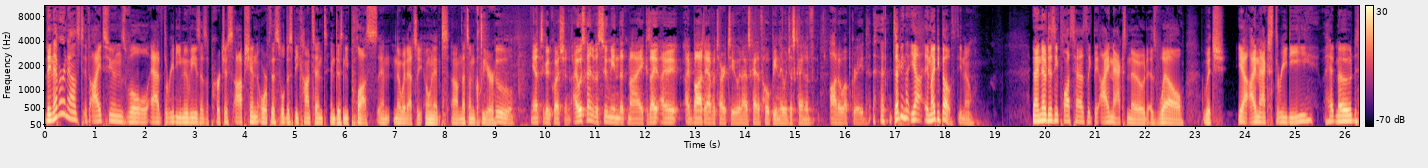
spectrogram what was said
They never announced if iTunes will add 3D movies as a purchase option, or if this will just be content in Disney Plus and no way to actually own it. Um, that's unclear. Ooh, yeah, that's a good question. I was kind of assuming that my because I, I I bought Avatar two, and I was kind of hoping they would just kind of auto upgrade. That'd be yeah, it might be both. You know, and I know Disney Plus has like the IMAX mode as well which yeah, IMAX 3D head mode.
